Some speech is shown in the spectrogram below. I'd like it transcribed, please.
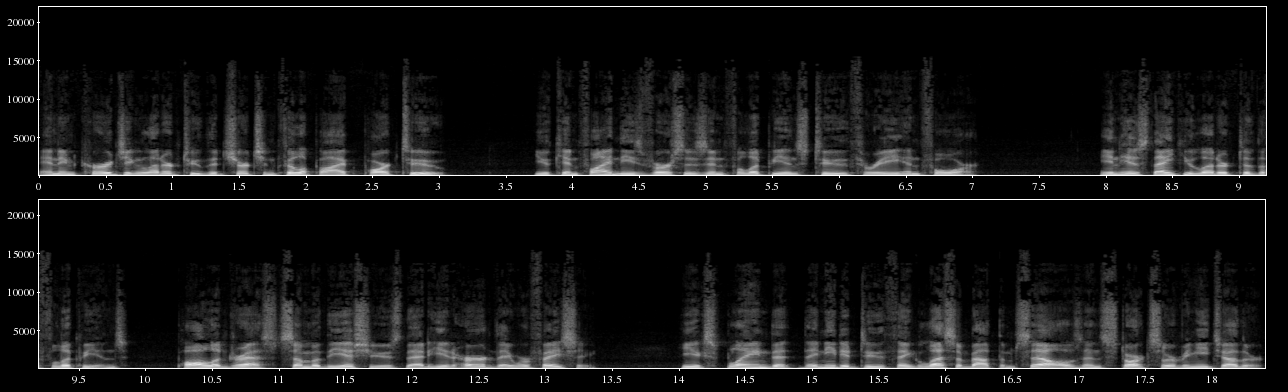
An Encouraging Letter to the Church in Philippi, Part 2. You can find these verses in Philippians 2, 3, and 4. In his thank you letter to the Philippians, Paul addressed some of the issues that he had heard they were facing. He explained that they needed to think less about themselves and start serving each other.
